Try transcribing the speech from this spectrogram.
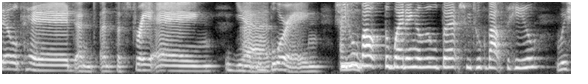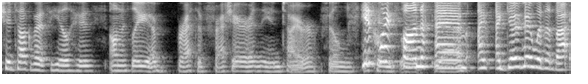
stilted and and frustrating Yeah. and boring should we talk about the wedding a little bit should we talk about Sahil We should talk about Sahil, who's honestly a breath of fresh air in the entire film. He's because, quite fun. like, yeah. Um, I, I don't know whether that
